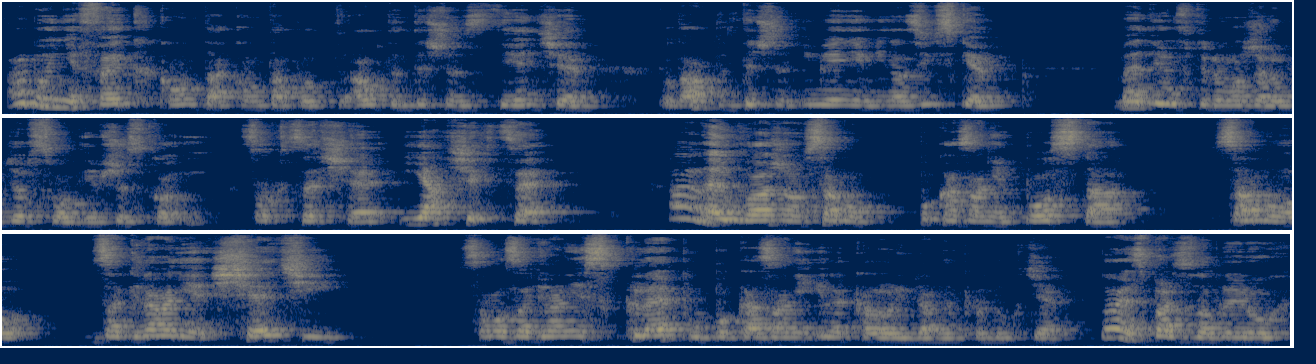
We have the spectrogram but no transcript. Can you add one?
albo i nie fake konta, konta pod autentycznym zdjęciem, pod autentycznym imieniem i nazwiskiem, medium, w którym może robić dosłownie wszystko, co chce się i jak się chce, ale uważam samo pokazanie posta, samo zagranie sieci, samo zagranie sklepu, pokazanie ile kalorii w danym produkcie, to jest bardzo dobry ruch.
